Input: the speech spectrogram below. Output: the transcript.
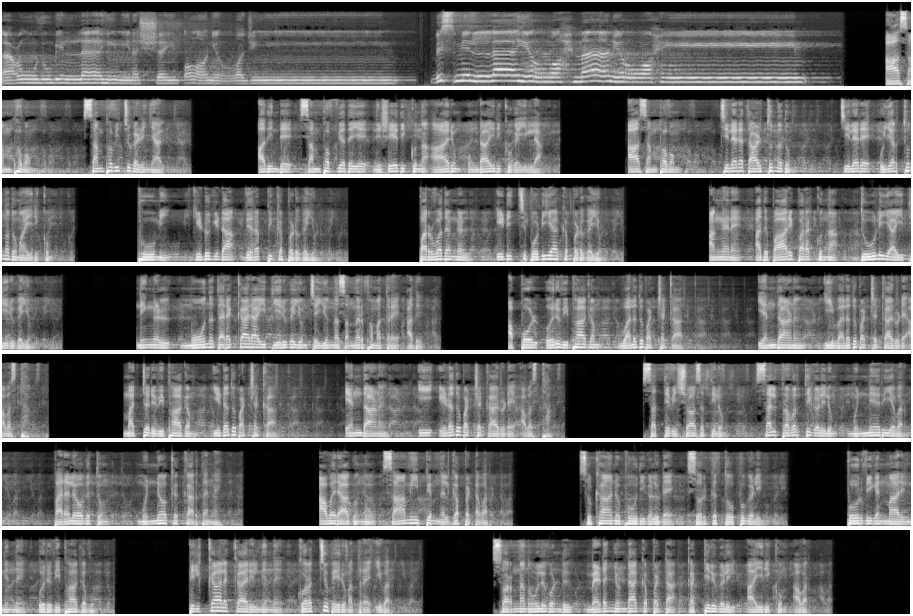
أعوذ بالله من الشيطان الرجيم بسم الله الرحمن الرحيم ആ സംഭവം സംഭവിച്ചു കഴിഞ്ഞാൽ അതിന്റെ സംഭവ്യതയെ നിഷേധിക്കുന്ന ആരും ഉണ്ടായിരിക്കുകയില്ല ആ സംഭവം ചിലരെ താഴ്ത്തുന്നതും ചിലരെ ഉയർത്തുന്നതുമായിരിക്കും ഭൂമി കിടുകിട വിറപ്പിക്കപ്പെടുകയും പർവതങ്ങൾ ഇടിച്ചു പൊടിയാക്കപ്പെടുകയും അങ്ങനെ അത് പാറിപ്പറക്കുന്ന ധൂളിയായി തീരുകയും നിങ്ങൾ മൂന്ന് തരക്കാരായി തീരുകയും ചെയ്യുന്ന സന്ദർഭമത്രേ അത്. അപ്പോൾ ഒരു വിഭാഗം വലതുപക്ഷക്കാർ. എന്താണ് ഈ വലതുപക്ഷക്കാരുടെ അവസ്ഥ? മറ്റൊരു വിഭാഗം ഇടതുപക്ഷക്കാർ. എന്താണ് ഈ ഇടതുപക്ഷക്കാരുടെ അവസ്ഥ? സത്യവിശ്വാസത്തിലും സൽപ്രവൃത്തികളിലും മുന്നേറിയവർ പരലോകത്തും മുന്നോക്കക്കാർ തന്നെ. അവരാകുന്നു സാമീപ്യം നൽകപ്പെട്ടവർ. സുഖാനുഭൂതികളുടെ സ്വർഗത്തോപ്പുകളിൽ പൂർവികന്മാരിൽ നിന്ന് ഒരു വിഭാഗവും. പിൽക്കാലക്കാരിൽ നിന്ന് കുറച്ചുപേരുമത്രേ ഇവർ. സ്വർണനൂലുകൊണ്ട് മെടഞ്ഞുണ്ടാക്കപ്പെട്ട കട്ടിലുകളിൽ ആയിരിക്കും അവർ.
